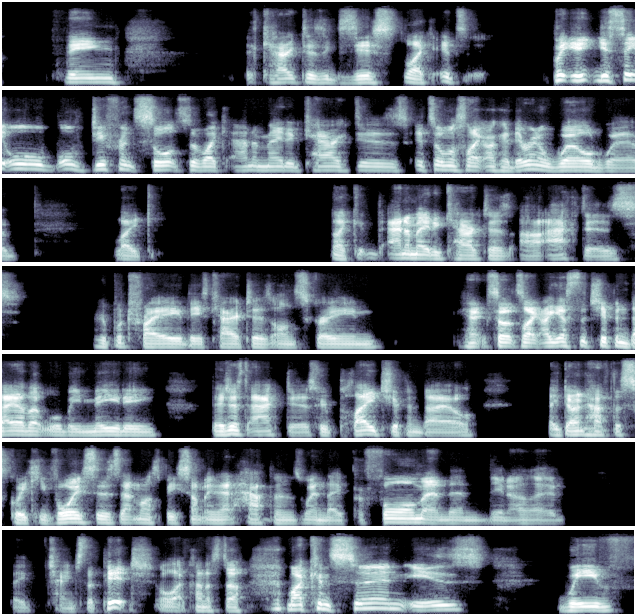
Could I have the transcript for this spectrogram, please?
thing. The characters exist, like it's but you, you see all all different sorts of like animated characters. It's almost like okay, they're in a world where like like animated characters are actors who portray these characters on screen. So it's like I guess the Chip and Dale that we'll be meeting, they're just actors who play Chip and Dale. They don't have the squeaky voices. That must be something that happens when they perform, and then you know they they change the pitch, all that kind of stuff. My concern is we've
